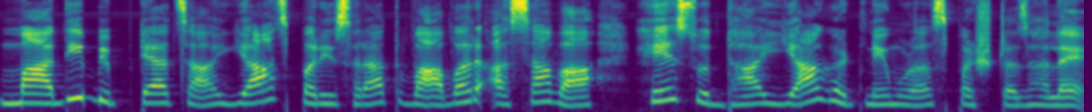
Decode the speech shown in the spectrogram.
मादी बिबट्याचा याच परिसरात वावर असावा हे सुद्धा या घटनेमुळे स्पष्ट झालंय.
